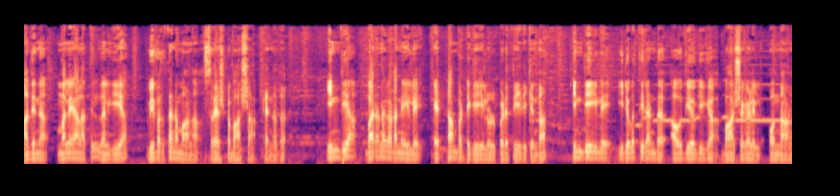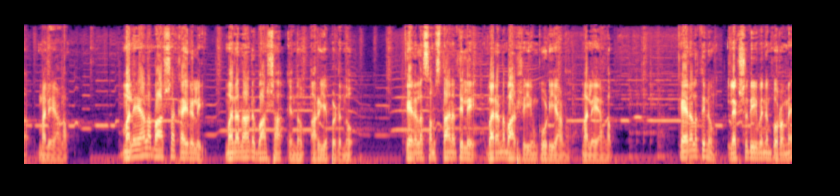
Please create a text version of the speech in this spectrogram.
അതിന് മലയാളത്തിൽ നൽകിയ വിവർത്തനമാണ് ശ്രേഷ്ഠ ഭാഷ എന്നത്. ഇന്ത്യ ഭരണഘടനയിലെ എട്ടാം പട്ടികയിൽ ഉൾപ്പെടുത്തിയിരിക്കുന്ന ഇന്ത്യയിലെ ഇരുപത്തിരണ്ട് ഔദ്യോഗിക ഭാഷകളിൽ ഒന്നാണ് മലയാളം. മലയാള ഭാഷ കൈരളി മലനാട് ഭാഷ എന്നും അറിയപ്പെടുന്നു. കേരള സംസ്ഥാനത്തിലെ ഭരണഭാഷയും കൂടിയാണ് മലയാളം. കേരളത്തിനും ലക്ഷദ്വീപിനും പുറമെ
